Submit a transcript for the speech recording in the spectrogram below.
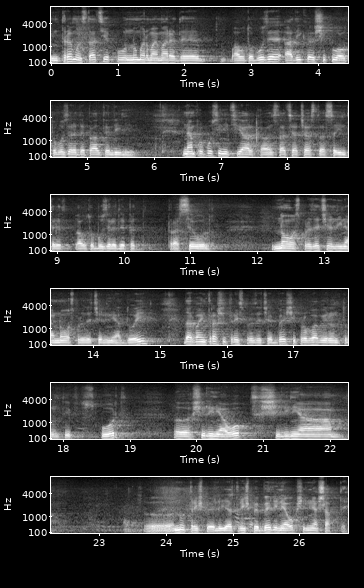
intrăm în stație cu un număr mai mare de autobuze, adică și cu autobuzele de pe alte linii. Ne-am propus inițial ca în stația aceasta să intre autobuzele de pe traseul 19, linia 19, linia 2, dar va intra și 13B și probabil într-un timp scurt uh, și linia 8 și linia uh, nu 13, linia 13B, linia 8 și linia 7.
